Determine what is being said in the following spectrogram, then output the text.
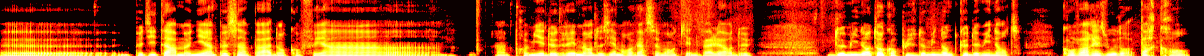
une petite harmonie un peu sympa. Donc on fait un, un premier degré, mais en deuxième renversement, qui a une valeur de dominante, encore plus dominante que dominante, qu'on va résoudre par cran.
